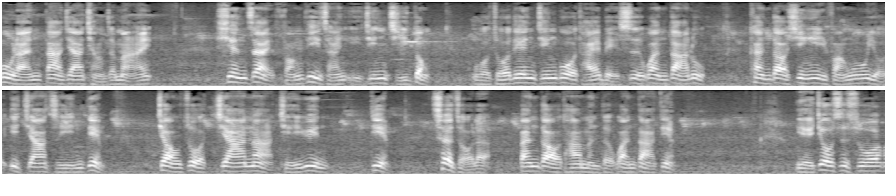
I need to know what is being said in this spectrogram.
不然大家抢着买。现在房地产已经急动。我昨天经过台北市万大路，看到信义房屋有一家直营店，叫做嘉纳捷运店，撤走了，搬到他们的万大店。也就是说，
